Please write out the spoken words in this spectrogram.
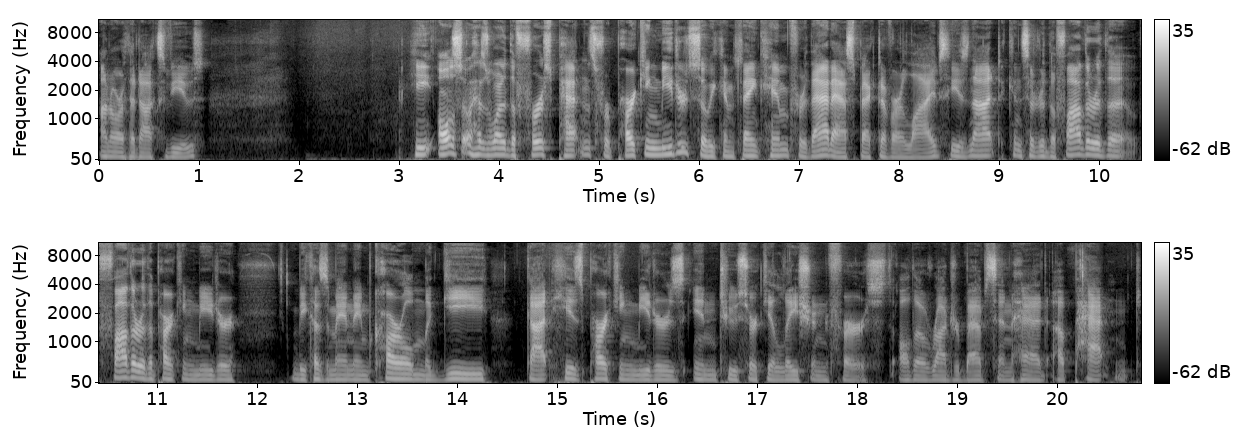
unorthodox views. He also has one of the first patents for parking meters, so we can thank him for that aspect of our lives. He is not considered the father of the father of the parking meter because a man named Carl Magee got his parking meters into circulation first, although Roger Babson had a patent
